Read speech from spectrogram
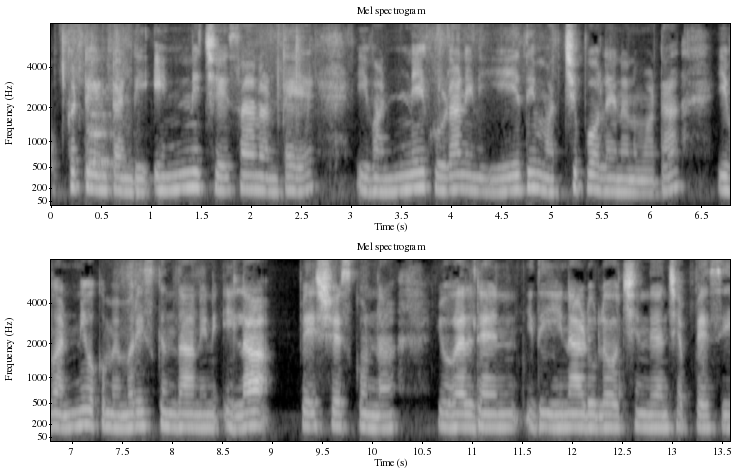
ఒక్కటేంటండి ఎన్ని చేశానంటే ఇవన్నీ కూడా నేను ఏది మర్చిపోలేనమాట ఇవన్నీ ఒక మెమరీస్ కింద నేను ఇలా పేస్ చేసుకున్న యువెల్డెన్ ఇది ఈనాడులో వచ్చింది అని చెప్పేసి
